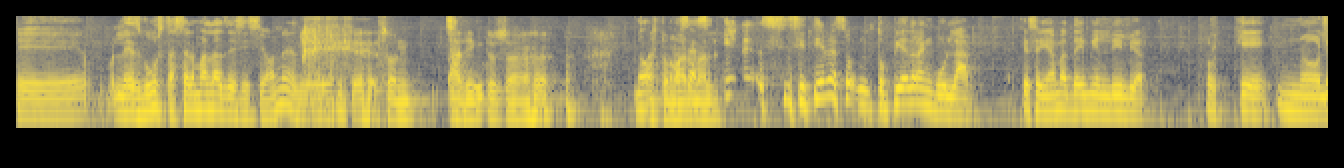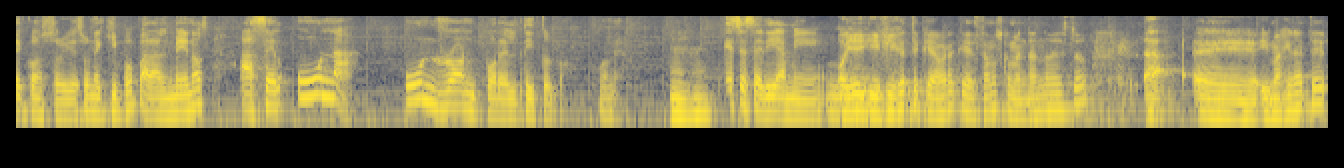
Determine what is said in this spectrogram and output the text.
eh, les gusta hacer malas decisiones. Son adictos a, tomar malas. Si tienes, tu piedra angular, que se llama Damien Lillard, ¿por qué no le construyes un equipo para al menos hacer una, un run por el título? Ese sería mi, Oye, y fíjate que ahora que estamos comentando esto, ah, eh, imagínate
